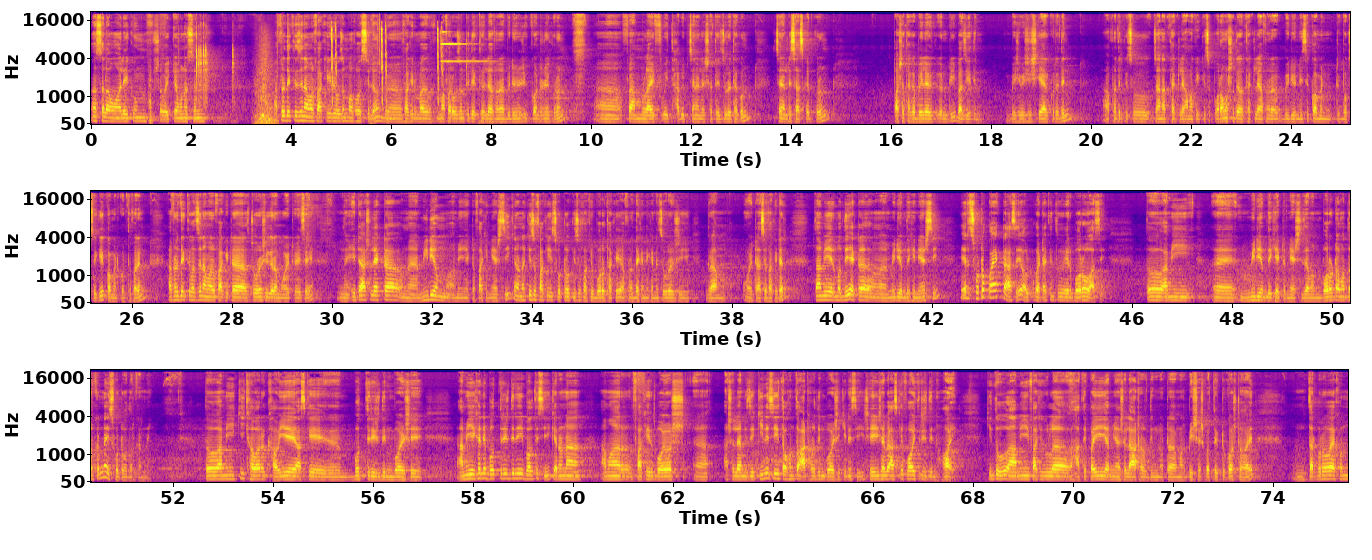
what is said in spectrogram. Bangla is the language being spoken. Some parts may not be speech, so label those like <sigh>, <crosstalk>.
আসসালামু আলাইকুম। সবাই কেমন আছেন? আপনারা দেখতেছেন আমার পাখির ওজন মাপা হচ্ছিল। পাখির মা- মাপার ওজনটি দেখতে হলে আপনারা ভিডিওটি কন্টিনিউ করুন। ফ্রাম লাইফ উইথ হাবিব চ্যানেলের সাথে জুড়ে থাকুন। চ্যানেলটি সাবস্ক্রাইব করুন। পাশে থাকা বেল আইকনটি বাজিয়ে দিন। বেশি বেশি শেয়ার করে দিন। আপনাদের কিছু জানার থাকলে, আমাকে কিছু পরামর্শ দেওয়ার থাকলে আপনারা ভিডিওর নিচে কমেন্ট বক্সে গিয়ে কমেন্ট করতে পারেন। আপনারা দেখতে পাচ্ছেন আমার পাখিটা চৌরাশি গ্রাম ওয়েট হয়েছে। এটা আসলে একটা মিডিয়াম আমি একটা পাখি নিয়ে আসছি। কেননা কিছু পাখি ছোট, কিছু পাখি বড় থাকে। আপনারা দেখেন এখানে চৌরাশি গ্রাম ওইটা আছে পাখিটার তা আমি এর মধ্যেই একটা মিডিয়াম দেখে নিয়ে আসছি। এর ছোট কয়েকটা আছে, অল্প কয়টা, কিন্তু এর বড়ও আছে। তো আমি মিডিয়াম দেখে একটা নিয়ে আসছি। যেমন বড়টা আমার দরকার নাই, ছোটও দরকার নাই। তো আমি কি খাবার খাওয়িয়ে আজকে বত্রিশ দিন বয়সে আমি এখানে বত্রিশ দিনই বলতেছি, কেননা আমার পাখির বয়স আসলে আমি যে কিনেছি তখন তো আঠারো দিন বয়সে কিনেছি, সেই হিসাবে আজকে পঁয়ত্রিশ দিন হয়। কিন্তু আমি পাখিগুলা হাতে পাই, আমি আসলে আঠারো দিন ওটা আমার বিশ্বাস করতে একটু কষ্ট হয়। তারপরেও এখন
